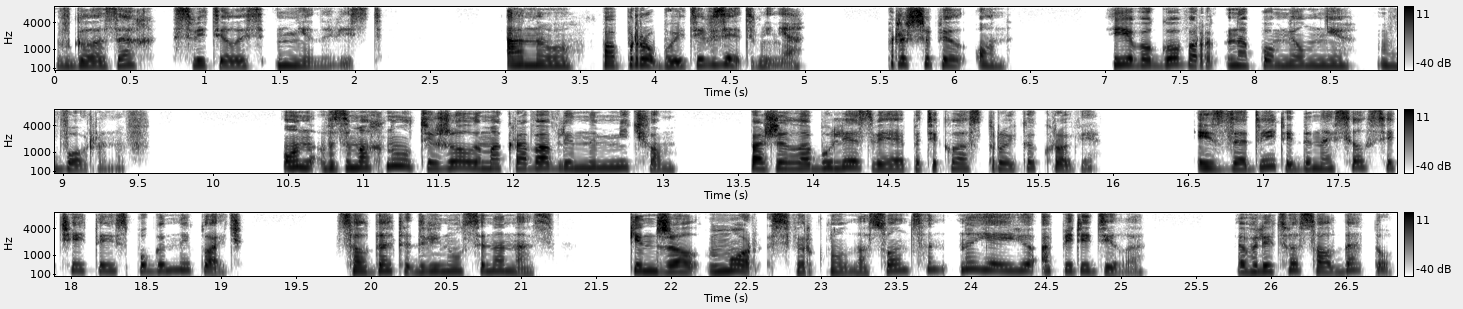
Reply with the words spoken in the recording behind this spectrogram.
В глазах светилась ненависть. «А ну, попробуйте взять меня!» — прошепел он. Его говор напомнил мне воронов. Он взмахнул тяжелым окровавленным мечом. По желобу лезвия потекла струйка крови. Из-за двери доносился чей-то испуганный плач. Солдат двинулся на нас. Кинжал Мор сверкнул на солнце, но я ее опередила. В лицо солдату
